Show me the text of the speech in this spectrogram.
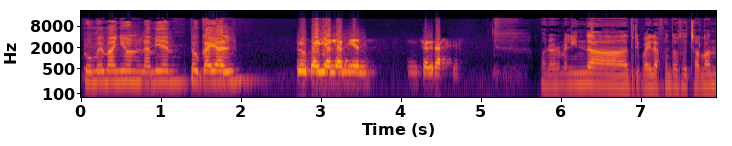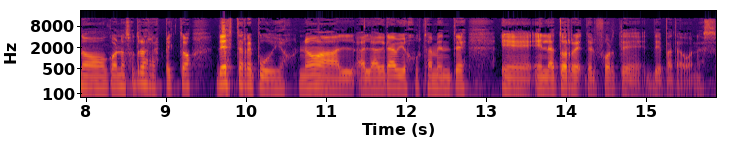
Rumé Mañón, Lamien, Peucayal. Peucayal, Lamien, muchas gracias. Bueno, Hermelinda Tripailaf entonces charlando con nosotros respecto de este repudio, ¿no? Al, agravio justamente eh, en la torre del fuerte de Patagones.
